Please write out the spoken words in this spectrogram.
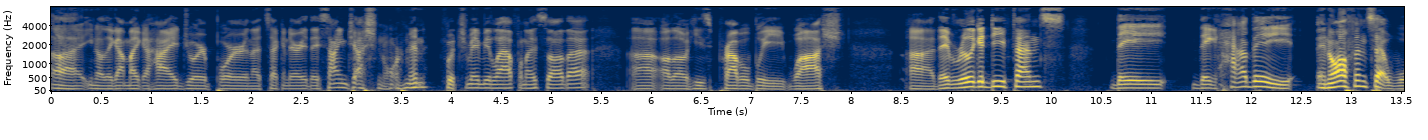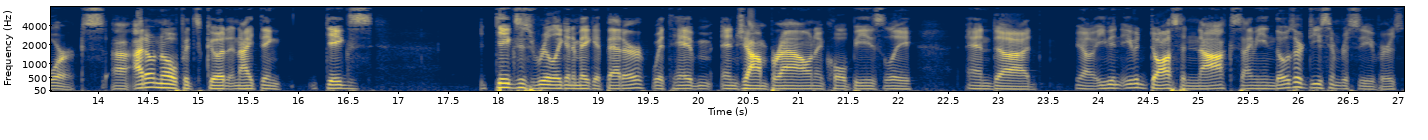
Uh, you know, they got Micah Hyde, Joey Porter in that secondary. They signed Josh Norman, which made me laugh when I saw that. Uh, although he's probably washed. Uh, they have a really good defense. They they have a an offense that works. Uh, I don't know if it's good, and I think Diggs Diggs is really going to make it better with him and John Brown and Cole Beasley, and uh, you know even even Dawson Knox. I mean, those are decent receivers.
